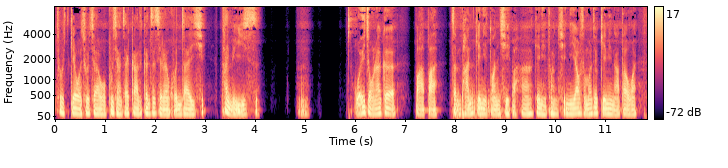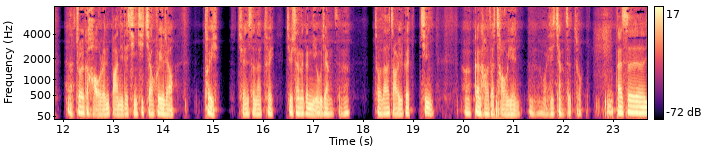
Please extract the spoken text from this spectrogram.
就给我出家，我不想再干，跟这些人混在一起，太没意思。嗯，我一种那个把把整盘给你端去吧，啊，给你端去，你要什么就给你拿到完。做一个好人，把你的亲戚教会了，退，全身的退，就像那个牛这样子，走到找一个近，啊，更好的草原，嗯，我是这样子做。但是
